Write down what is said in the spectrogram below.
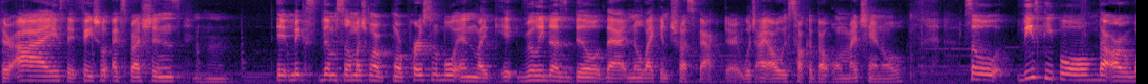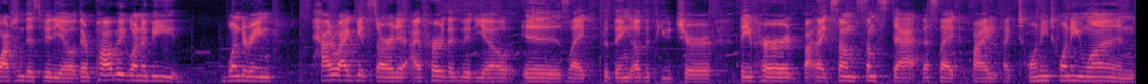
their eyes, their facial expressions. Mm-hmm it makes them so much more more personable and like it really does build that know like and trust factor which i always talk about on my channel so these people that are watching this video they're probably going to be wondering how do i get started i've heard that video is like the thing of the future they've heard by like some some stat that's like by like 2021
